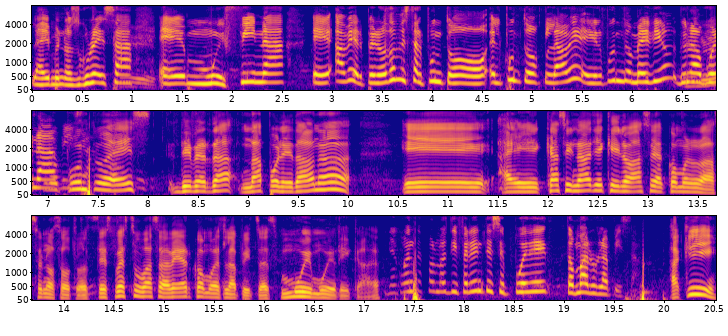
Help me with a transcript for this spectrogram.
la hay menos gruesa, eh, muy fina. Eh, a ver, pero ¿dónde está el punto, el punto clave, el punto medio de una buena pizza? El punto es de verdad napoletana. hay casi nadie que lo hace como lo hace nosotros. Después tú vas a ver cómo es la pizza, es muy muy rica. ¿De cuántas formas diferentes se puede tomar una pizza? Aquí,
